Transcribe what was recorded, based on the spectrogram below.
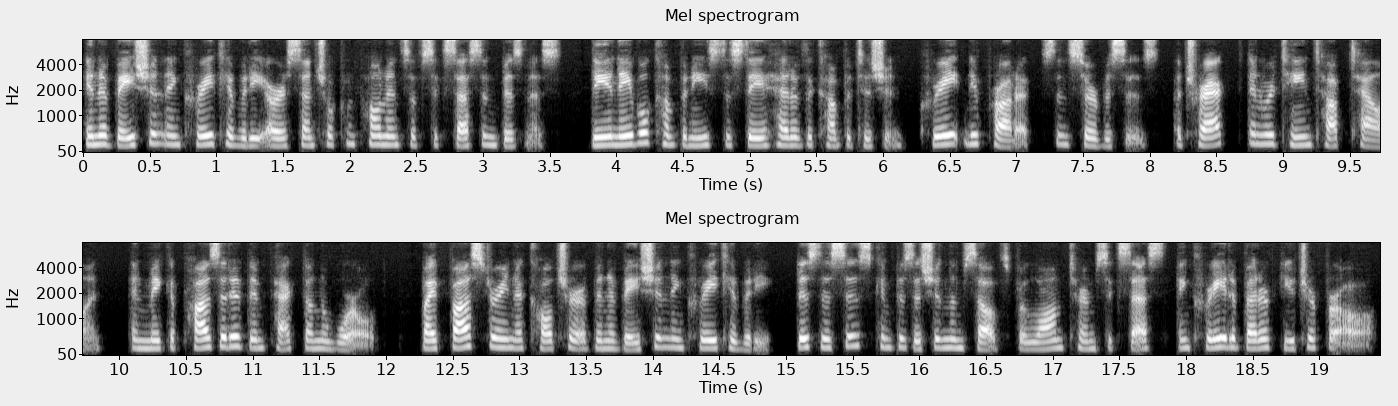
Innovation and creativity are essential components of success in business. They enable companies to stay ahead of the competition, create new products and services, attract and retain top talent, and make a positive impact on the world. By fostering a culture of innovation and creativity, businesses can position themselves for long term success and create a better future for all.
